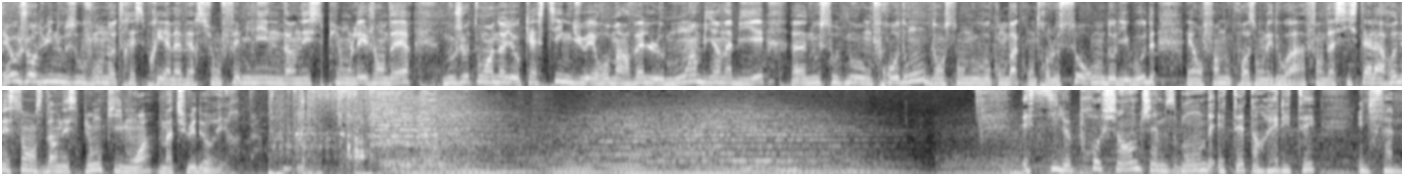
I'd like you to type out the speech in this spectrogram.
Et aujourd'hui, nous ouvrons notre esprit à la version féminine d'un espion légendaire. Nous jetons un œil au casting du héros Marvel le moins bien habillé. Euh, nous soutenons Frodon dans son nouveau combat contre le Sauron d'Hollywood. Et enfin, nous croisons les doigts afin d'assister à la renaissance d'un espion qui, moi, m'a tué de rire. Et si le prochain James Bond était en réalité une femme?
